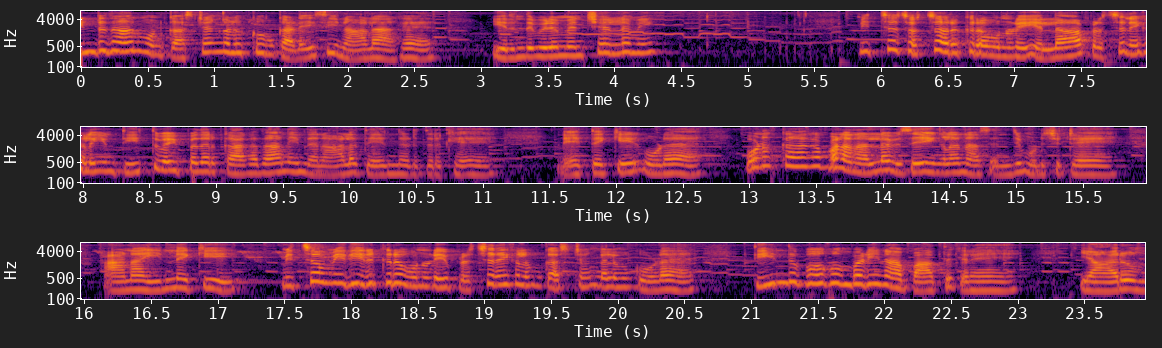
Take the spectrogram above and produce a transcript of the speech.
இன்றுதான் உன் கஷ்டங்களுக்கும் கடைசி நாளாக இருந்துவிடும் என் செல்லமே. மிச்ச சொச்சம் இருக்கிற உன்னுடைய எல்லா பிரச்சனைகளையும் தீர்த்து வைப்பதற்காக தான் இந்த நாளை தேர்ந்தெடுத்திருக்கேன். நேத்தைக்கே கூட உனக்காக பல நல்ல விஷயங்களை நான் செஞ்சு முடிச்சிட்டேன். ஆனால் இன்னைக்கு மிச்சம் மீதி இருக்கிற உன்னுடைய பிரச்சனைகளும் கஷ்டங்களும் கூட தீர்ந்து போகும்படி நான் பார்த்துக்கிறேன். யாரும்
